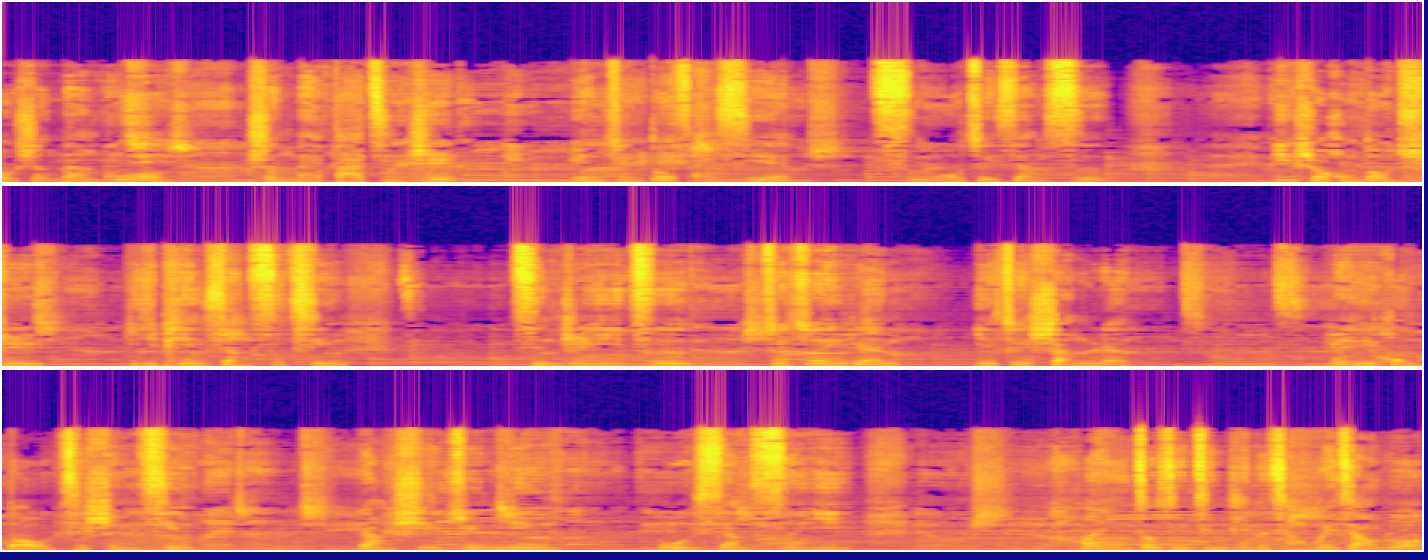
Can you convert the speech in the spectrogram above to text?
红豆生南国，春来发几枝。愿君多采撷，此物最相思。一首红豆曲，一片相思情。情之一字，最醉人，也最伤人。愿以红豆寄深情，让使君明，我相思意。欢迎走进今天的蔷薇角落，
